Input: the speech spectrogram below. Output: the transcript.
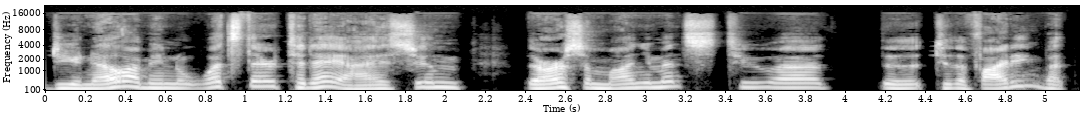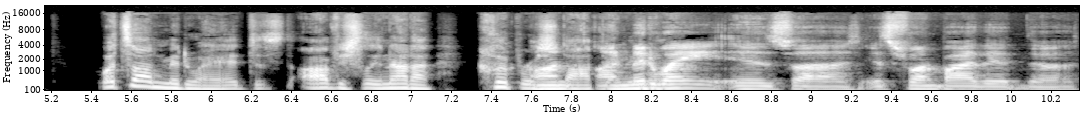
do you know? I mean, what's there today? I assume there are some monuments to uh, the to the fighting, but what's on Midway? It's obviously not a clipper on, stop. On Midway is uh, it's run by the the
